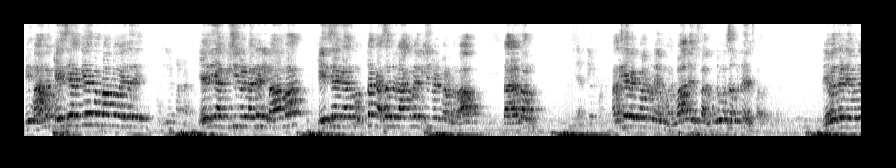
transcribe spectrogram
మీ మామ కేసీఆర్ కే ప్రాబ్లం అవుతుంది. ఏది ఆ మిషన్ పెట్టంటే నీ మామ కేసీఆర్ గారు మొత్తం అసెంబ్లీ రాకుండా మిషన్ పెట్టుకుంటున్నావా? దాని అర్థం? అందుకే పెట్టుకుంటున్నాము మరి. వాళ్ళు తెలుసుకోవాలి. కుటుంబ సభ్యులు తెలుసుకోవాలి రేవంత్ రెడ్డి ఏమన్నా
